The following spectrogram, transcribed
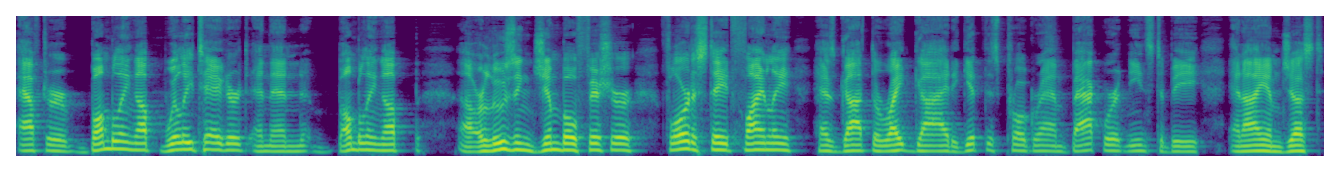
after bumbling up Willie Taggart and then bumbling up uh, or losing Jimbo Fisher, Florida State finally has got the right guy to get this program back where it needs to be. And I am just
